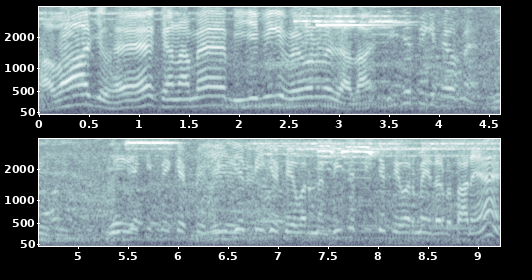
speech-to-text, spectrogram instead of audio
हवा जो है क्या नाम है बीजेपी के फेवर में ज़्यादा है। बीजेपी के फेवर में? जी जी। बीजेपी के बीजेपी के फेवर में। बीजेपी के फेवर में इधर बता रहे हैं।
